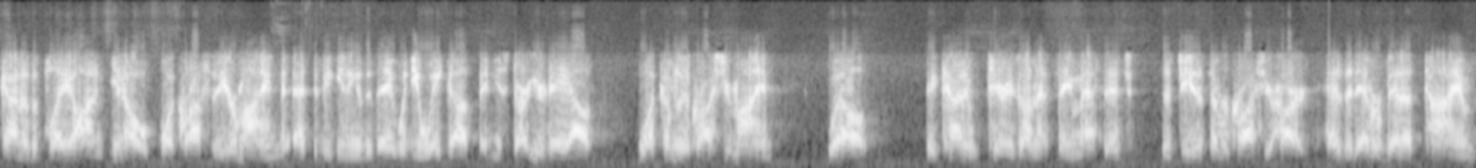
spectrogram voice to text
kind of the play on you know what crosses your mind at the beginning of the day when you wake up and you start your day out. What comes across your mind? Well, it kind of carries on that same message. Does Jesus ever cross your heart? Has it ever been a time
